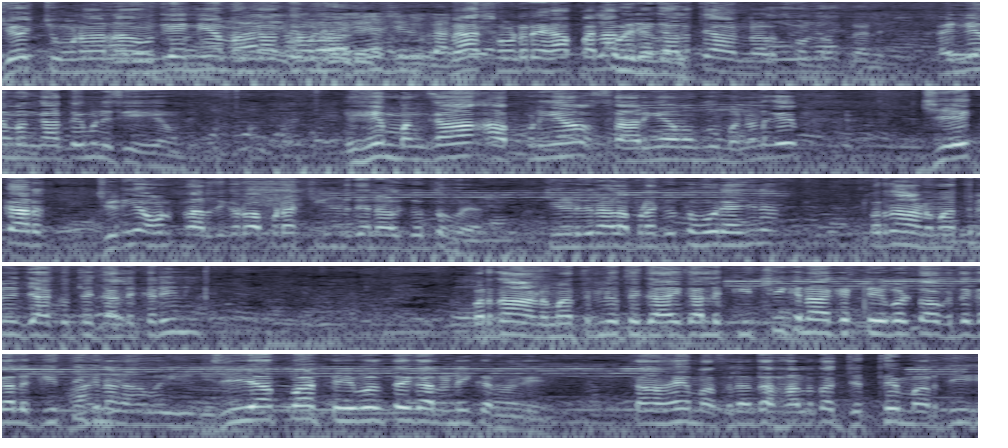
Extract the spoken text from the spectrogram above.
ਜੇ ਚੋਣਾਂ ਨਾ ਹੁੰਦੀਆਂ, ਇੰਨੀਆਂ ਮੰਗਾਂ ਤੇ ਵੀ ਨਹੀਂ ਮੈਂ ਸੁਣ ਰਿਹਾ ਪਹਿਲਾਂ ਮੇਰੀ ਗੱਲ ਧਿਆਨ ਨਾਲ ਸੁਣ ਇੰਨੀਆਂ ਮੰਗਾਂ ਤੇ ਵੀ ਨਹੀਂ ਸੀ ਇਹ ਆਉਂਦੇ। ਇਹ ਮੰਗਾਂ ਆਪਣੀਆਂ ਸਾਰੀਆਂ ਵਾਂਗੂ ਮੰਨਣਗੇ। ਜੇਕਰ ਜਿਹੜੀਆਂ ਹੁਣ ਫਰਜ਼ ਕਰੋ ਆਪਣਾ ਚੀਨ ਦੇ ਨਾਲ ਯੁੱਧ ਹੋਇਆ, ਚੀਨ ਦੇ ਨਾਲ ਆਪਣਾ ਯੁੱਧ ਹੋ ਰਿਹਾ ਸੀ ਨਾ ਪ੍ਰਧਾਨ ਮੰਤਰੀ ਨੇ ਜਾ ਕੇ ਉੱਥੇ ਗੱਲ ਕਰੀ ਨਹੀਂ ਪ੍ਰਧਾਨ ਮੰਤਰੀ ਨੇ ਉੱਥੇ ਜਾ ਕੇ ਗੱਲ ਕੀਤੀ ਕਿ ਨਾ ਕਿ ਟੇਬਲ ਟਾਕ ਤੇ ਗੱਲ ਕੀਤੀ ਕਿ ਨਾ? ਜੇ ਆਪਾਂ ਟੇਬਲ ਤੇ ਗੱਲ ਨਹੀਂ ਕਰਾਂਗੇ ਤਾਂ ਇਹ ਮਸਲਿਆਂ ਦਾ ਹੱਲ ਤਾਂ ਜਿੱਥੇ ਮਰਜ਼ੀ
